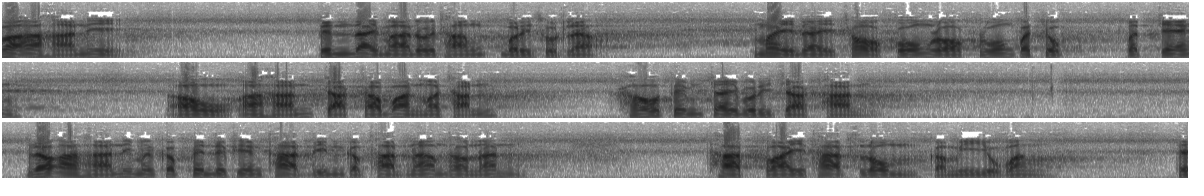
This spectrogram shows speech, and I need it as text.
ว่าอาหารนี่ เป็นได้มาโดยทางบริสุทธิ์แล้ว ไม่ได้ช่อโกงหลอกลวงประจบประแจง เอาอาหารจากชาวบ้านมาฉัน เขาเต็มใจบริจาคทาน แล้วอาหารนี่มันก็เป็นได้เพียงธาตุดินกับธาตุน้ำเท่านั้นธาตุไฟธาตุลมก็มีอยู่บ้าง แต่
